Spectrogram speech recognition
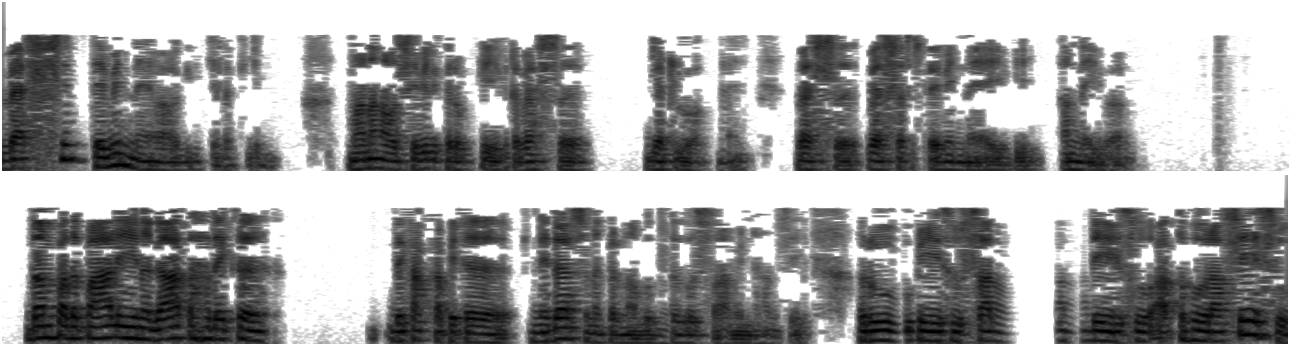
වැස්සෙන් දෙමින්නේ නැහැ වගේ කියලා කියනවා. මනාව සෙවිලි කරපු කීකට වැස්ස ගැටලුවක් නැහැ. වැස්ස වැස්සට දෙමින්නේ නැහැ අන්න ඒ වගේ. දම්පද පාලීන ගාතහ දෙක දෙකක් අපිට නිදර්ශන කරන බුද්ධ ගෝස්වාමීන් වහන්සේ. රූපේසු සද්දේසු අතෝ රසේසු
